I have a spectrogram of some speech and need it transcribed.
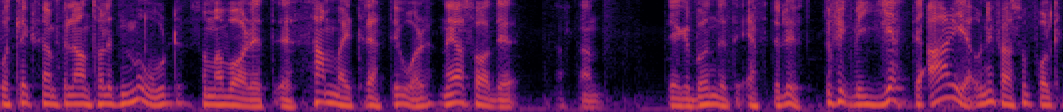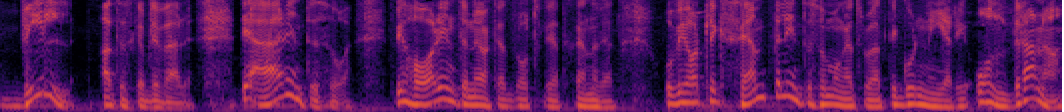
Och till exempel antalet mord som har varit eh, samma i 30 år, när jag sa det nästan regelbundet Efterlyst, då fick vi jättearga, ungefär som folk vill att det ska bli värre. Det är inte så. Vi har inte en ökad brottslighet generellt. Och vi har till exempel inte så många tror att det går ner i åldrarna.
